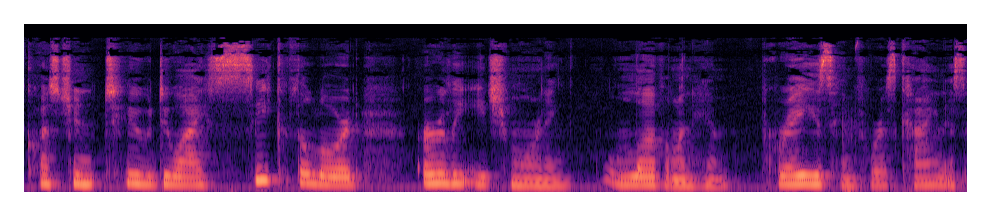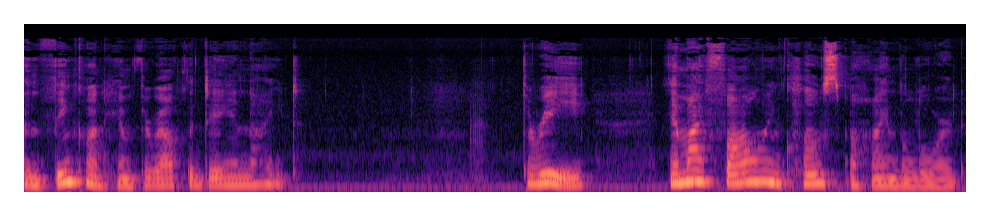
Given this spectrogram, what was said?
Question two Do I seek the Lord early each morning, love on Him, praise Him for His kindness, and think on Him throughout the day and night? Three, am I following close behind the Lord,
